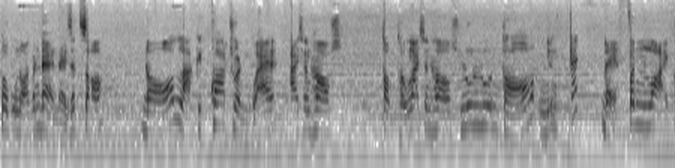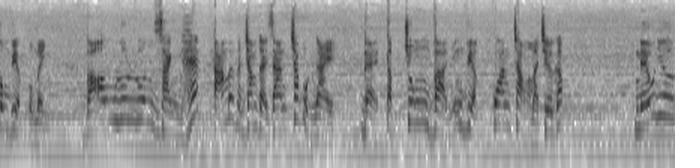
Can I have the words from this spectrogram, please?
tôi cũng nói vấn đề này rất rõ. Đó là cái quadrant của Eisenhower. Tổng thống Eisenhower luôn luôn có những cách để phân loại công việc của mình. Và ông luôn luôn dành hết 80% thời gian trong một ngày để tập trung vào những việc quan trọng mà chưa gấp. Nếu như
